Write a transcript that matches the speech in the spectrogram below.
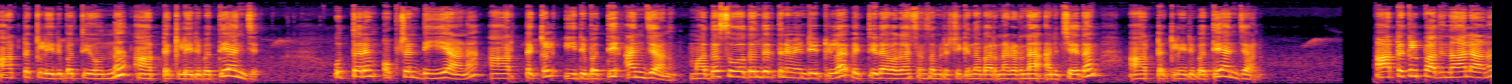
ആർട്ടിക്കിൾ ഇരുപത്തിയൊന്ന് ആർട്ടിക്കിൾ ഇരുപത്തി അഞ്ച് ഉത്തരം ഓപ്ഷൻ ഡി ആണ്. ആർട്ടിക്കിൾ ഇരുപത്തി അഞ്ചാണ് മതസ്വാതന്ത്ര്യത്തിന് വേണ്ടിയിട്ടുള്ള വ്യക്തിയുടെ അവകാശം സംരക്ഷിക്കുന്ന ഭരണഘടനാ അനുച്ഛേദം ആർട്ടിക്കിൾ ഇരുപത്തി അഞ്ചാണ് ആർട്ടിക്കിൾ പതിനാലാണ്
